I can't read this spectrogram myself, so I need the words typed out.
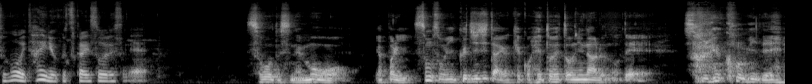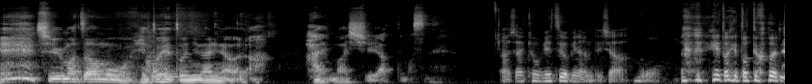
すごい体力使いそうですね。そうですね、もう、やっぱりそもそも育児自体が結構ヘトヘトになるので、それ込みで、週末はもうヘトヘトになりながら、はい、毎週やってますね。あ、じゃあ今日月曜日なんで、じゃあもう、ヘトヘトってことで、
